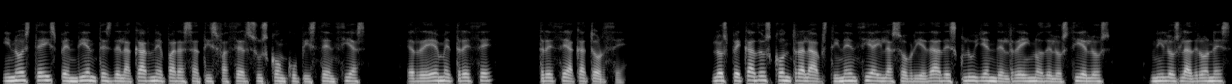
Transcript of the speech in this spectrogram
y no estéis pendientes de la carne para satisfacer sus concupiscencias, RM 13, 13 a 14. Los pecados contra la abstinencia y la sobriedad excluyen del reino de los cielos, ni los ladrones,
